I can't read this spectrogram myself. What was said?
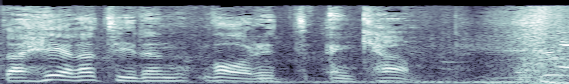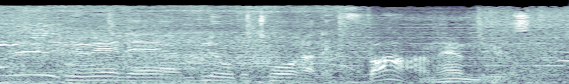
Det har hela tiden varit en kamp. Nu är det blod och tårar. Fan händer just nu.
